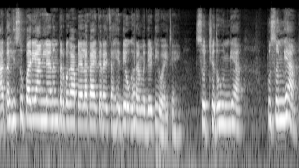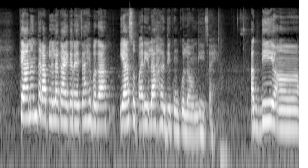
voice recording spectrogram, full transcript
आता ही सुपारी आणल्यानंतर बघा आपल्याला काय करायचं आहे? देवघरामध्ये ठेवायची आहे. स्वच्छ धुवून घ्या पुसून घ्या. त्यानंतर आपल्याला काय करायचं आहे? बघा या सुपारीला हळदी कुंकू लावून घ्यायचं आहे. अगदी अं,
